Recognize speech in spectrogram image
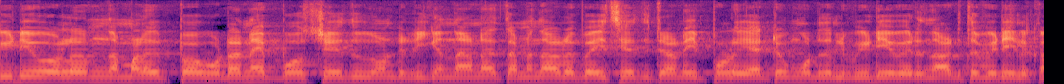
വീഡിയോകളും നമ്മളിപ്പോൾ ഉടനെ പോസ്റ്റ് ചെയ്തുകൊണ്ടിരിക്കുന്നതാണ്. തമിഴ്നാട് ബേസ് ചെയ്തിട്ടാണ് ഇപ്പോൾ ഏറ്റവും കൂടുതൽ വീഡിയോ വരുന്നത്. അടുത്ത വീഡിയോയിൽ കാണാം.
